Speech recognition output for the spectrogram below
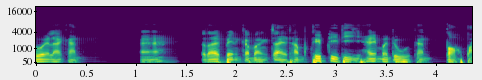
ด้วยแล้วกันนะจะได้เป็นกำลังใจทำคลิปดีๆ ให้มาดูกันต่อไป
